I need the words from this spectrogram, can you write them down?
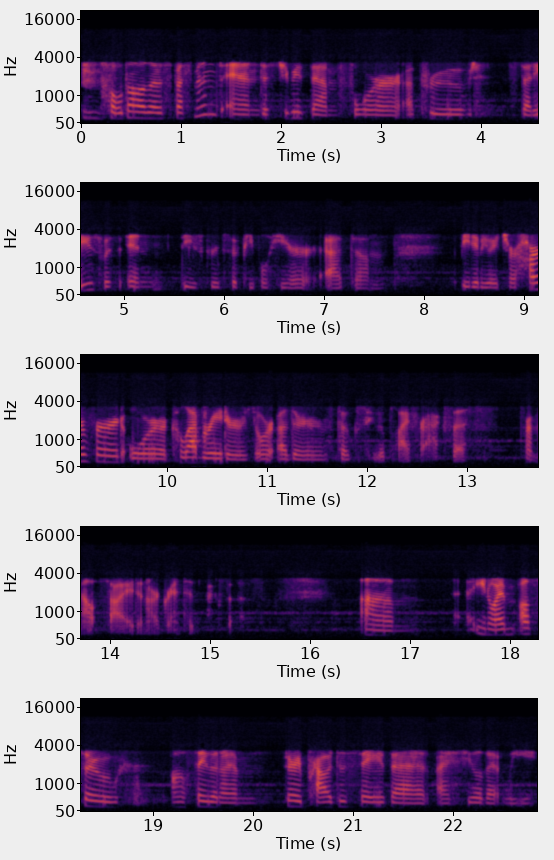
hold all those specimens and distribute them for approved studies within these groups of people here at um, BWH or Harvard, or collaborators or other folks who apply for access from outside and are granted access. Um, you know, I'm also, I'll say that I'm very proud to say that I feel that we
